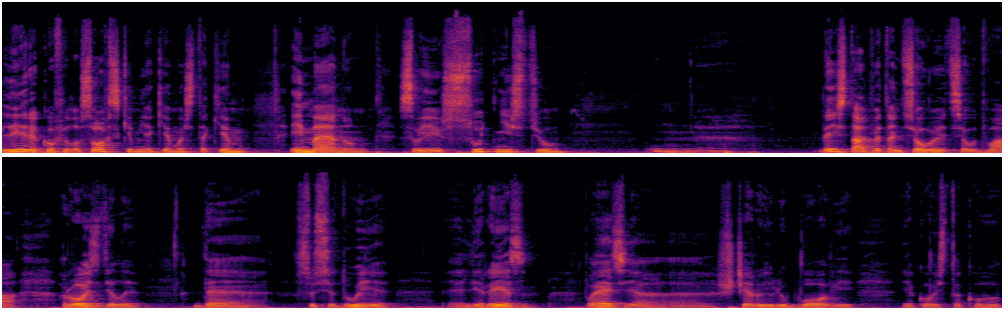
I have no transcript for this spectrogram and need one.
лірико-філософським якимось таким іменом, своєю сутністю, е, десь так витанцьовується у два розділи, де сусідує е, ліризм, поезія е, щирої любові, якогось такого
